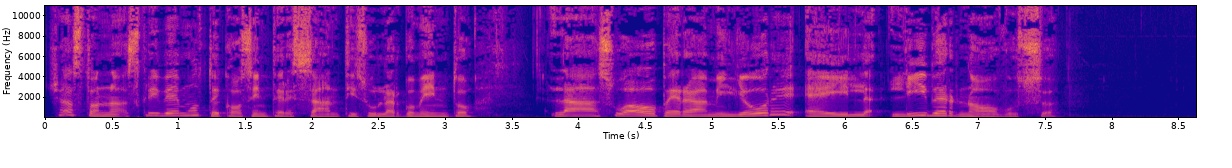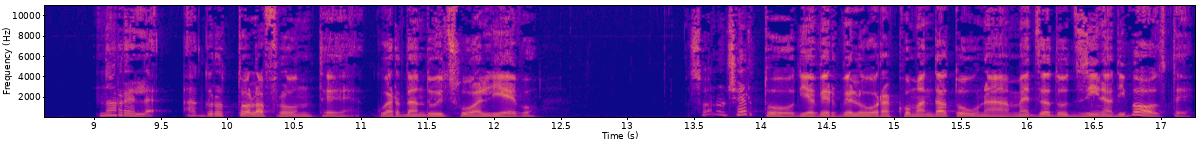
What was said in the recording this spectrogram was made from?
Chaston scrive molte cose interessanti sull'argomento. La sua opera migliore è il Liber Novus. Norrell aggrottò la fronte guardando il suo allievo. Sono certo di avervelo raccomandato una mezza dozzina di volte,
